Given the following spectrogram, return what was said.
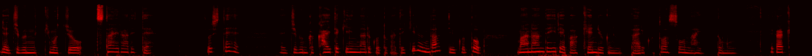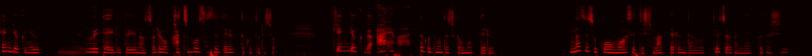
で自分の気持ちを伝えられてそして自分が快適になることができるんだっていうことを学んでいれば権力に訴えることはそうないと思う。それから権力に飢えているというのはそれを渇望させてるってことでしょ。権力があればって子どもたちが思ってる。なぜそこを思わせてしまってるんだろうっていうそれがネックだし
